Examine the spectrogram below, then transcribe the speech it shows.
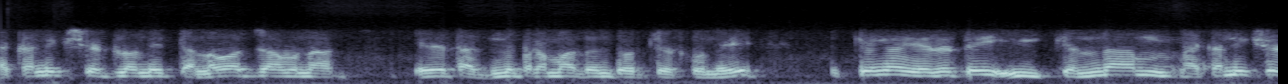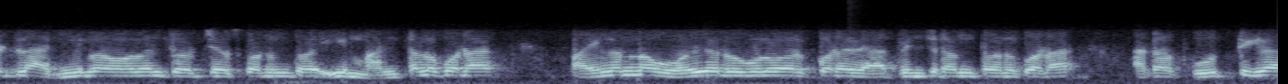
మెకానిక్ షెడ్లోని తెల్లవారుజామున ఏదైతే అగ్ని ప్రమాదం చోటు చేసుకుంది ముఖ్యంగా ఏదైతే ఈ కింద మెకానిక్ షెడ్లో అగ్ని చోటు చేసుకోవడంతో ఈ మంటలు కూడా పైన ఓయో రూముల వరకు కూడా వ్యాపించడంతో కూడా అక్కడ పూర్తిగా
